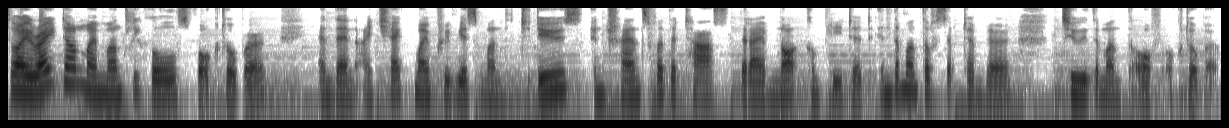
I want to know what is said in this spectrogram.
So I write down my monthly goals for October and then I check my previous month to dos and transfer the tasks that I have not completed in the month of September to the month of October.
